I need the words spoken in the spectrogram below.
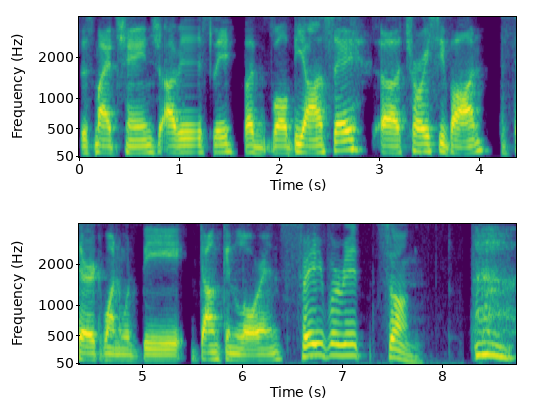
This might change, obviously, but well, Beyonce, uh, Troye Sivan. The third one would be Duncan Laurence. Favorite song?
